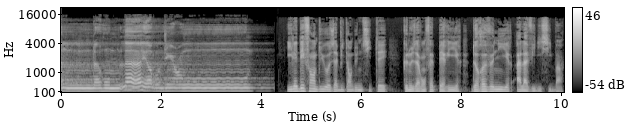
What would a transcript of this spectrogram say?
أنهم لا يرجعون Il est défendu aux habitants d'une cité que nous avons fait périr de revenir à la vie d'ici-bas.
